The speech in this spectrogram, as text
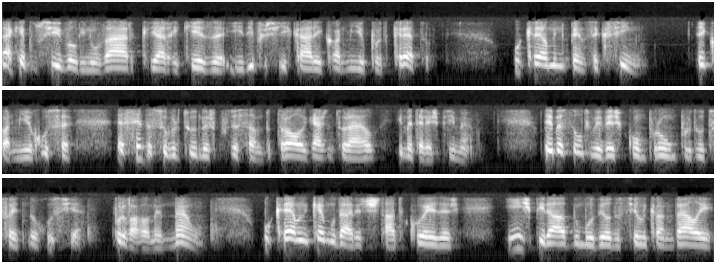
Será que é possível inovar, criar riqueza e diversificar a economia por decreto? O Kremlin pensa que sim. A economia russa assenta sobretudo na exportação de petróleo, gás natural e matérias-primas. Lembra-se da última vez que comprou um produto feito na Rússia? Provavelmente não. O Kremlin quer mudar este estado de coisas e, inspirado no modelo do Silicon Valley,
